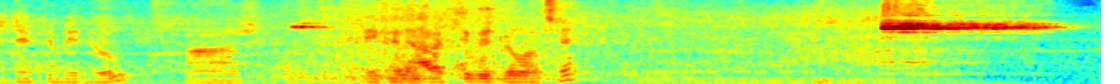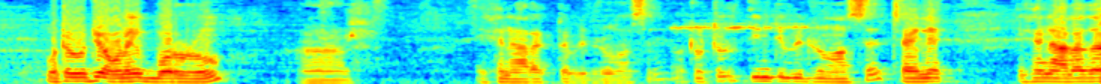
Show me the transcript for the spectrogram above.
এটা একটি বেডরুম। আর এখানে আর একটি বেডরুম আছে। মোটামুটি অনেক বড় রুম। আর এখানে আর একটা বেডরুম আছে। টোটাল তিনটি বেডরুম আছে। চাইলে এখানে আলাদা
